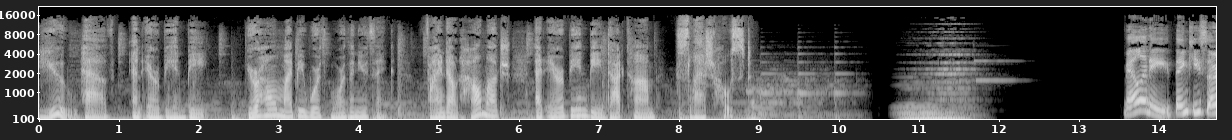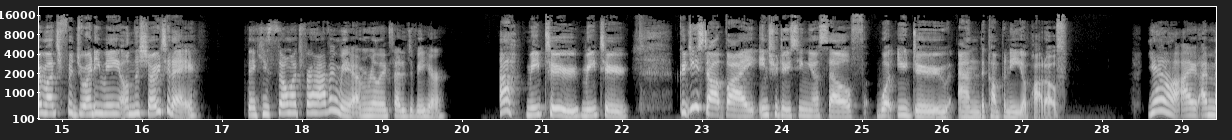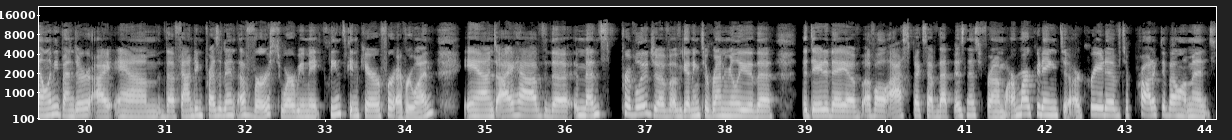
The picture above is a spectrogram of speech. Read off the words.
you have an Airbnb. Your home might be worth more than you think. Find out how much at airbnb.com/slash host. Melanie, thank you so much for joining me on the show today. Thank you so much for having me. I'm really excited to be here. Ah, me too. Me too. Could you start by introducing yourself, what you do, and the company you're part of? Yeah, I, am Melanie Bender. I am the founding president of Versed, where we make clean skincare for everyone. And I have the immense privilege of, of getting to run really the, the day to day of, of all aspects of that business from our marketing to our creative to product development.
